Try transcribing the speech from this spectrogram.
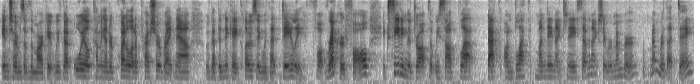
in terms of the market, we've got oil coming under quite a lot of pressure right now. We've got the Nikkei closing with that daily fall, record fall, exceeding the drop that we saw back on Black Monday 1987. I actually remember remember that day.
